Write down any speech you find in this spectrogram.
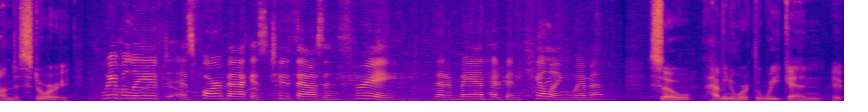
on this story. We believed as far back as 2003 that a man had been killing women. So, having to work the weekend, it,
